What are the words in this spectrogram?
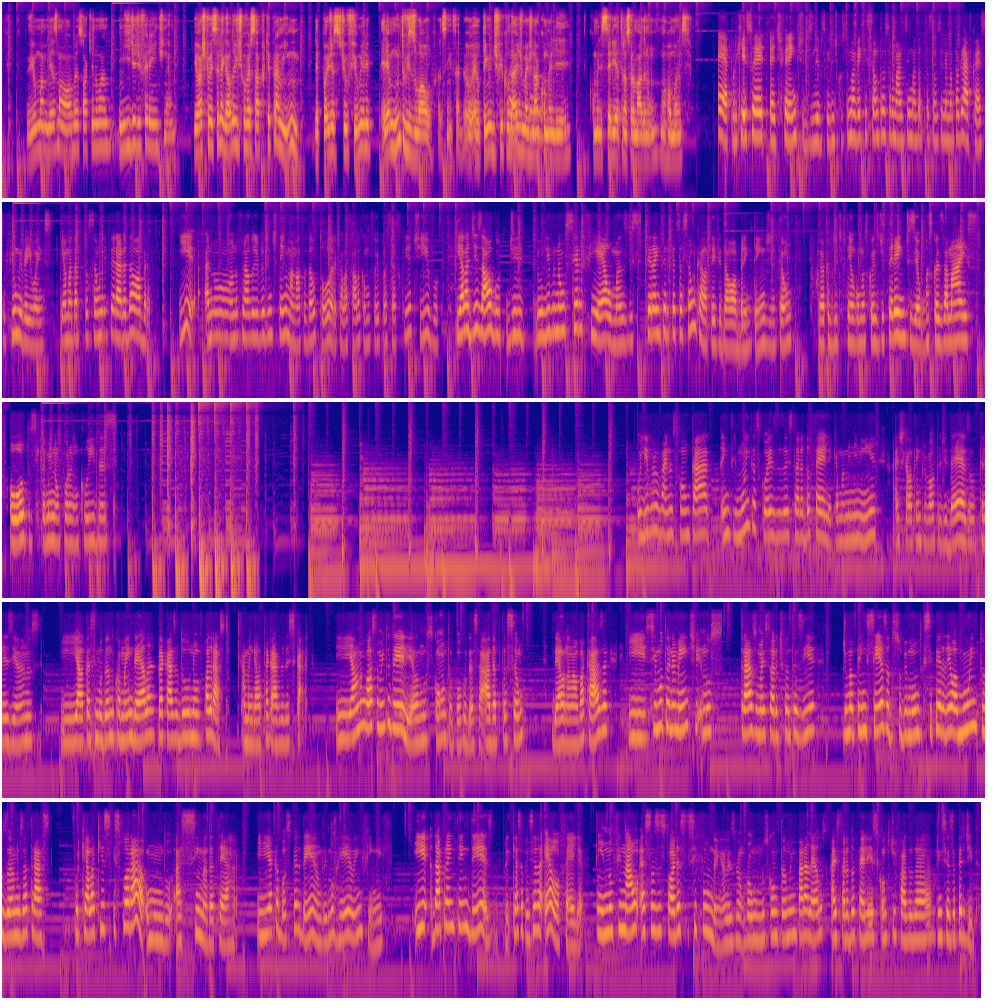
viu uma mesma obra, só que numa mídia diferente, né? E eu acho que vai ser legal da gente conversar, porque para mim, depois de assistir o filme, ele, ele é muito visual, assim, sabe? Eu, eu tenho dificuldade de imaginar como ele, como ele seria transformado num, num romance. É, porque isso é, é, diferente dos livros que a gente costuma ver que são transformados em uma adaptação cinematográfica. Essa o filme veio antes. E é uma adaptação literária da obra. E no, no final do livro a gente tem uma nota da autora que ela fala como foi o processo criativo. E ela diz algo de, do livro não ser fiel, mas de ter a interpretação que ela teve da obra, entende? Então eu acredito que tem algumas coisas diferentes e algumas coisas a mais, ou outras que também não foram incluídas. O livro vai nos contar, entre muitas coisas, a história da Ofélia, que é uma menininha, acho que ela tem por volta de 10 ou 13 anos, e ela tá se mudando com a mãe dela para casa do novo padrasto. A mãe dela tá grávida desse cara. E ela não gosta muito dele, ela nos conta um pouco dessa adaptação dela na nova casa e simultaneamente nos traz uma história de fantasia de uma princesa do submundo que se perdeu há muitos anos atrás porque ela quis explorar o mundo acima da Terra e acabou se perdendo e morreu, enfim. E dá para entender que essa princesa é a Ofélia. E no final essas histórias se fundem, elas vão, vão nos contando em paralelos a história da Ofélia e esse conto de fada da princesa perdida.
